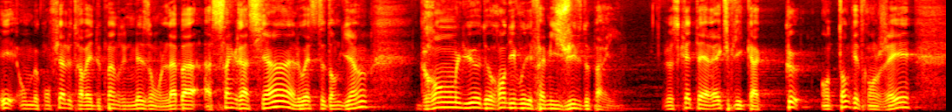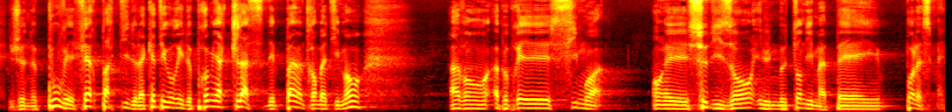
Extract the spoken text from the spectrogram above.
et on me confia le travail de peindre une maison là-bas à Saint-Gratien, à l'ouest d'Anguien, grand lieu de rendez-vous des familles juives de Paris. Le secrétaire expliqua que, en tant qu'étranger, je ne pouvais faire partie de la catégorie de première classe des peintres en bâtiment avant à peu près six mois. Et ce disant, il me tendit ma paye pour la semaine.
